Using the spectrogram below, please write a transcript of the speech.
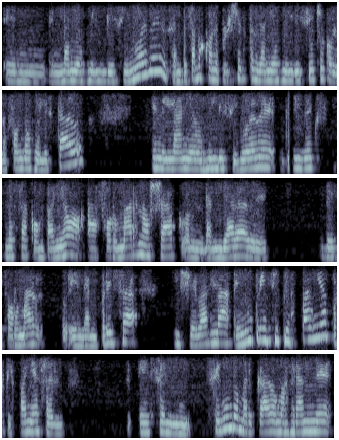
en, el año 2019, o sea, empezamos con el proyecto en el año 2018 con los fondos del Estado. En el año 2019 Gridex nos acompañó a formarnos ya con la mirada de formar en la empresa y llevarla en un principio a España, porque España es el, es el segundo mercado más grande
